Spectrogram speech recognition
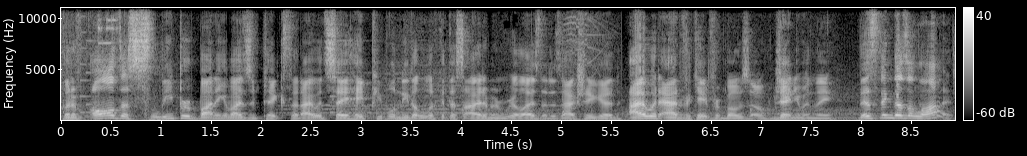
but of all the sleeper Binding of Isaac picks that I would say, hey, people need to look at this item and realize that it's actually good, I would advocate for Bozo. Genuinely. This thing does a lot.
